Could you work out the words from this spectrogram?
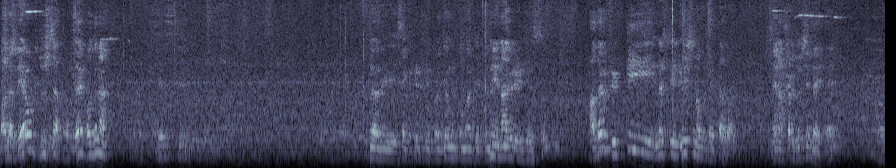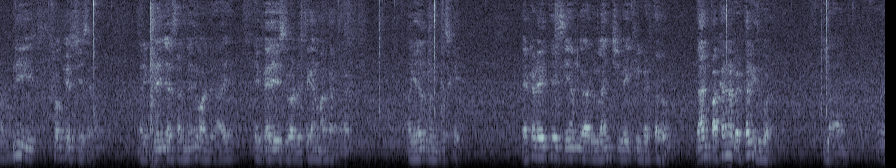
వాళ్ళ లేఅవుట్ చూస్తే అర్థం అదే పొద్దున అది సెక్రటరీ ప్రజమ్ కుమార్ చెప్పింది ఇనాగ్రేట్ చేస్తూ అదర్ ఫిఫ్టీ ఇండస్ట్రీ డివిజన్ ఒకటి పెట్టారు వాళ్ళు నేను అక్కడ చూసింది అయితే షోకేస్ చేశారు మరి ఇప్పుడు ఏం చేస్తారు అనేది వాళ్ళు ఏపీఐఏసీ వాళ్ళు వస్తే కానీ మనకు అంత కాదు అది ఏదో కొంచెం ఎక్కడైతే సీఎం గారు లంచ్ వెహికల్ పెడతారో దాని పక్కన పెడతారు ఇది కూడా.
